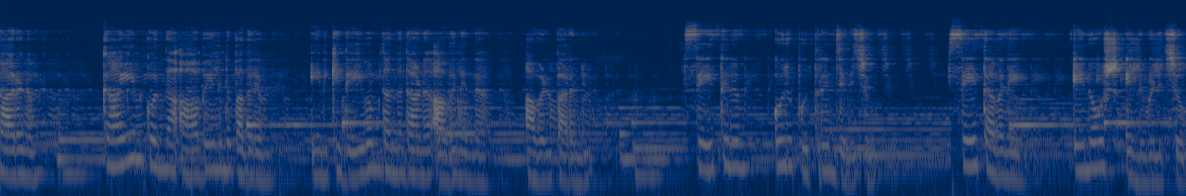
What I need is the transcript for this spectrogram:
കാരണം കായൻ കൊന്ന ആബേലിന് പകരം എനിക്ക് ദൈവം തന്നതാണ് അവനെന്ന് അവൾ പറഞ്ഞു. സേത്തിനും ഒരു പുത്രൻ ജനിച്ചു. സേത്ത് അവനെ എനോഷ് എന്ന് വിളിച്ചു.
